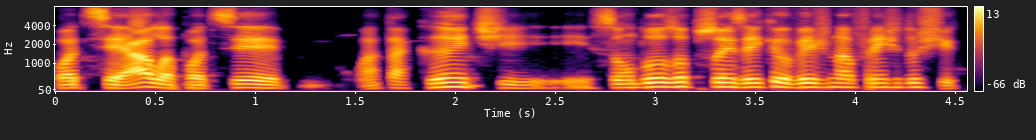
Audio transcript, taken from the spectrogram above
Pode ser ala, pode ser um atacante. São duas opções aí que eu vejo na frente do Chico.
